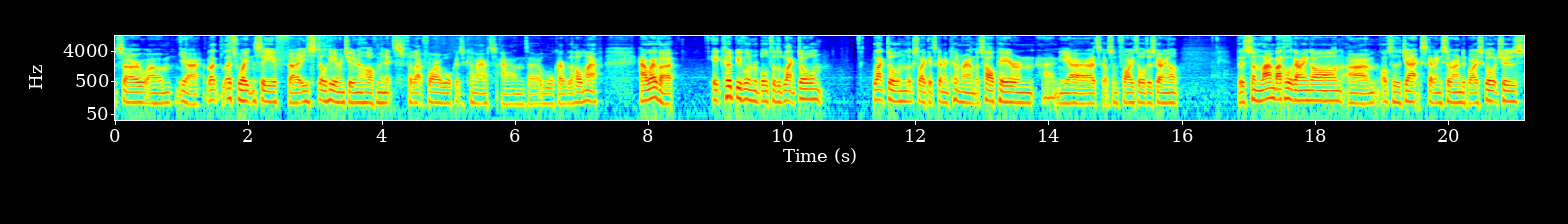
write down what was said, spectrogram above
So, um, yeah, let, us wait and see if uh, he's still here in two and a half minutes for that Firewalker to come out and uh, walk over the whole map. However, it could be vulnerable to the Black Dawn. Black Dawn looks like it's going to come around the top here, and, and yeah, it's got some fight orders going on. There's some land battle going on, um, lots of the Jacks getting surrounded by Scorchers,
